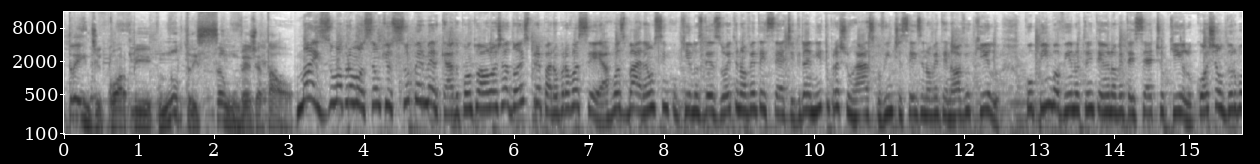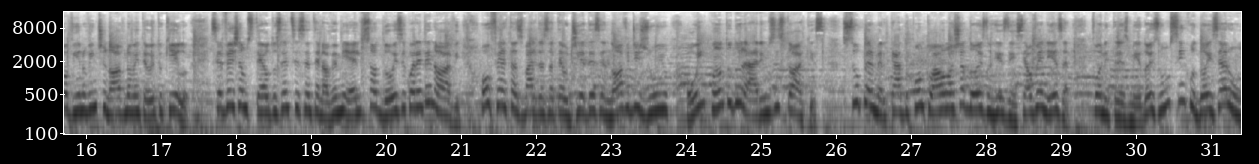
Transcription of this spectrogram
Trade Corp Nutrição Vegetal. Mais uma promoção que o Supermercado Pontual Loja 2 preparou para você. Arroz Barão 5 quilos 18,97, granito para churrasco 26,99 o quilo, cupim bovino 31,97 o quilo, coxão duro bovino 29,98 o quilo, cerveja Amstel 269 ml só 2,49. Ofertas válidas até o dia 19 de junho ou enquanto durarem os estoques. Supermercado Pontual Loja 2 no Residencial Veneza. Fone 3621 5201.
